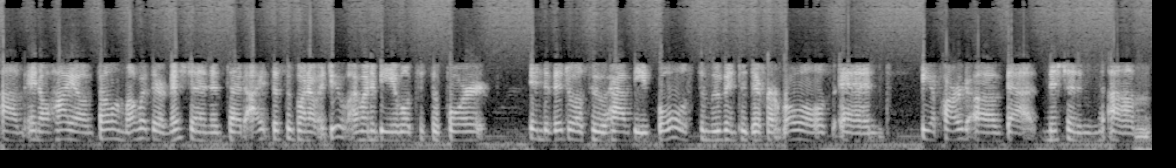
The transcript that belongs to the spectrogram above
um, in Ohio and fell in love with their mission and said, I, this is what I would do. I want to be able to support individuals who have these goals to move into different roles and be a part of that mission um,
